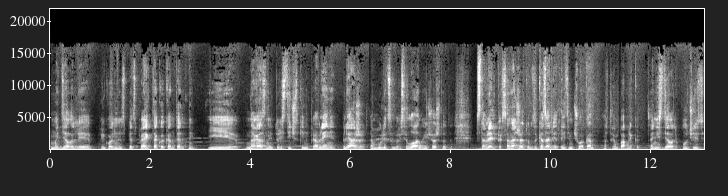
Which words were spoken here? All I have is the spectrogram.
мы делали прикольный спецпроект такой контентный, и на разные туристические направления, пляжи, там улицы Барселоны, еще что-то, вставляли персонажи, а тут заказали это этим чувакам, авторам паблика, они сделали, получились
